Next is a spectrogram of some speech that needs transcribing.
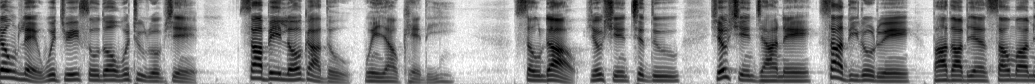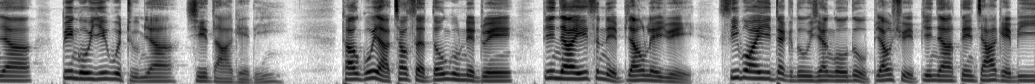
တုံ့လှဲ့ဝစ်ကြွေးဆိုသောဝတ္ထုတို့ဖြင့်စာပေလောကသို့ဝင်ရောက်ခဲ့သည်စုံတော့ရုပ်ရှင်ချစ်သူရုပ်ရှင်ဂျာနယ်စသည်တို့တွင်ဘာသာပြန်ဆောင်းပါးများပင်ကိုရေးဝတ္ထုများရေးသားခဲ့သည်1963ခုနှစ်တွင်ပညာရေးစနစ်ပြောင်းလဲ၍စီးပွားရေးတက္ကသိုလ်ရန်ကုန်သို့ပြောင်းရွှေ့ပညာသင်ကြားခဲ့ပြီး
